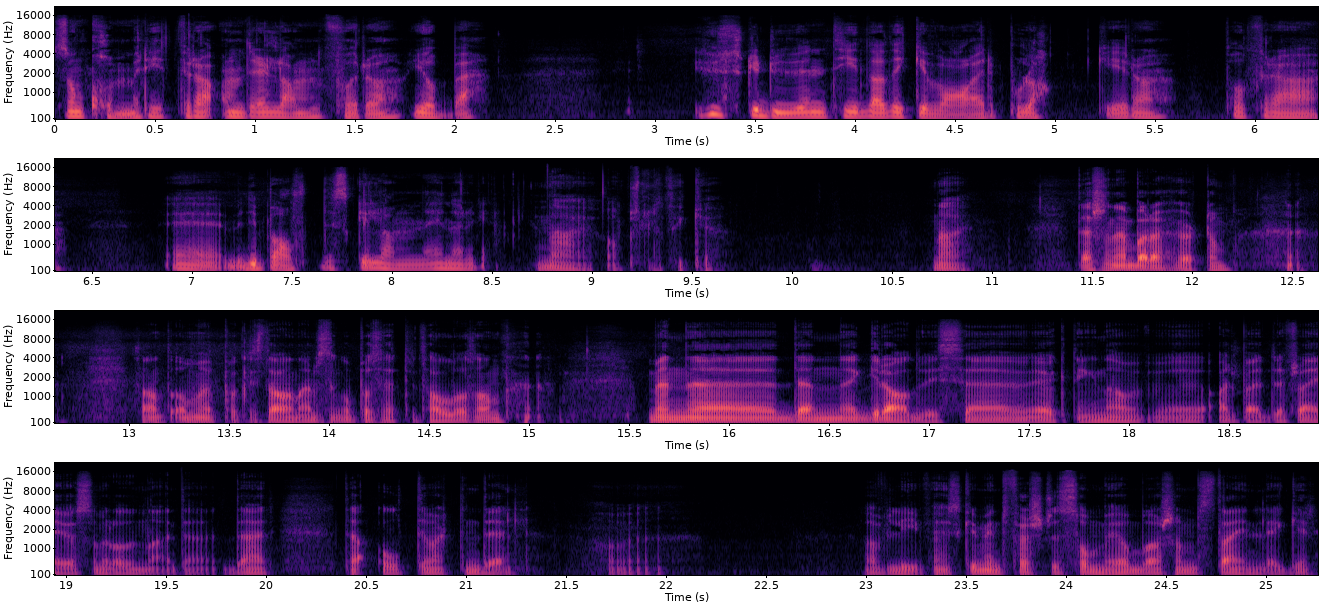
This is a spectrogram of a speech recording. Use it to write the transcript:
som kommer hit fra andre land for å jobbe. Husker du en tid da det ikke var polakker og folk fra eh, de baltiske landene i Norge? Nei, absolutt ikke. Nei. Det er sånn jeg bare har hørt om. om pakistanere som går på 70-tallet og sånn. Men eh, den gradvise økningen av uh, arbeidere fra EØS-området, nei, det, det, er, det, har alltid vært en del av uh, av livet. Jeg husker min første sommerjobb var som steinlegger.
